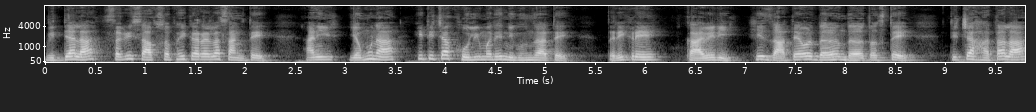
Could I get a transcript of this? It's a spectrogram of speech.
विद्याला सगळी साफसफाई करायला सांगते आणि यमुना ही तिच्या खोलीमध्ये निघून जाते. तर इकडे कावेरी ही जात्यावर दळण दळत असते. तिच्या हाताला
